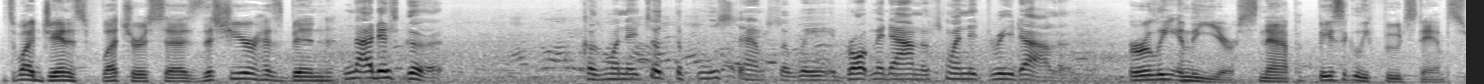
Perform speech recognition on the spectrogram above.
It's why Janice Fletcher says this year has been not as good because when they took the food stamps away, it brought me down to $23. Early in the year, SNAP, basically food stamps,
